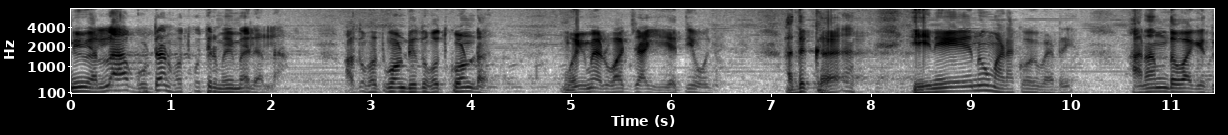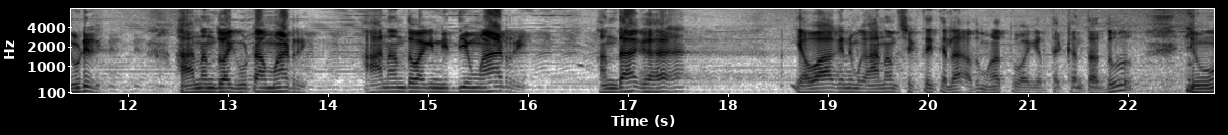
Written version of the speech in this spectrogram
ನೀವೆಲ್ಲ ಗುಡ್ಡನ ಹೊತ್ಕೋತೀರಿ ಮೈ ಮೇಲೆ ಎಲ್ಲ ಅದು ಹೊತ್ಕೊಂಡು, ಇದು ಹೊತ್ಕೊಂಡು ಮೈ ಮೇಲೆ ವಜ್ಜಾಗಿ ಎತ್ತಿ ಹೋಗಿ. ಅದಕ್ಕೆ ಏನೇನೂ ಮಾಡಕ್ಕೆ ಹೋಗಬೇಡ್ರಿ. ಆನಂದವಾಗಿ ದುಡಿರಿ. ಆನಂದವಾಗಿ ಊಟ ಮಾಡಿರಿ. ಆನಂದವಾಗಿ ನಿದ್ದೆ ಮಾಡಿರಿ. ಅಂದಾಗ ಯಾವಾಗ ನಿಮ್ಗೆ ಆನಂದ ಸಿಗ್ತೈತಲ್ಲ, ಅದು ಮಹತ್ವವಾಗಿರ್ತಕ್ಕಂಥದ್ದು. ನೀವು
